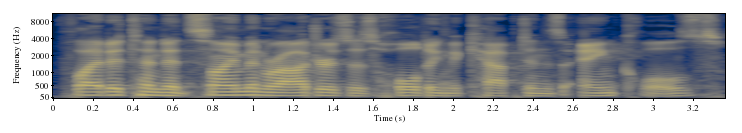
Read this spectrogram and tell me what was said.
Flight attendant Simon Rogers is holding the captain's ankles.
